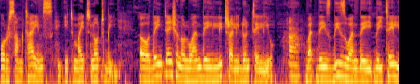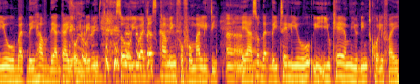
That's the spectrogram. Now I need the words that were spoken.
or sometimes it might not be uh, the intentional one they literally don't tell you Ah. but there is this one they they tell you but they have their guy already. So you are just coming for formality. Yeah so that they tell you you came you didn't qualify.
